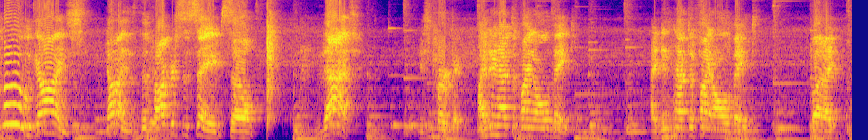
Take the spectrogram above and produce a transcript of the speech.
Whew, guys. Guys, the progress is saved, so that is perfect. I didn't have to find all of eight. I didn't have to find all of eight. But I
